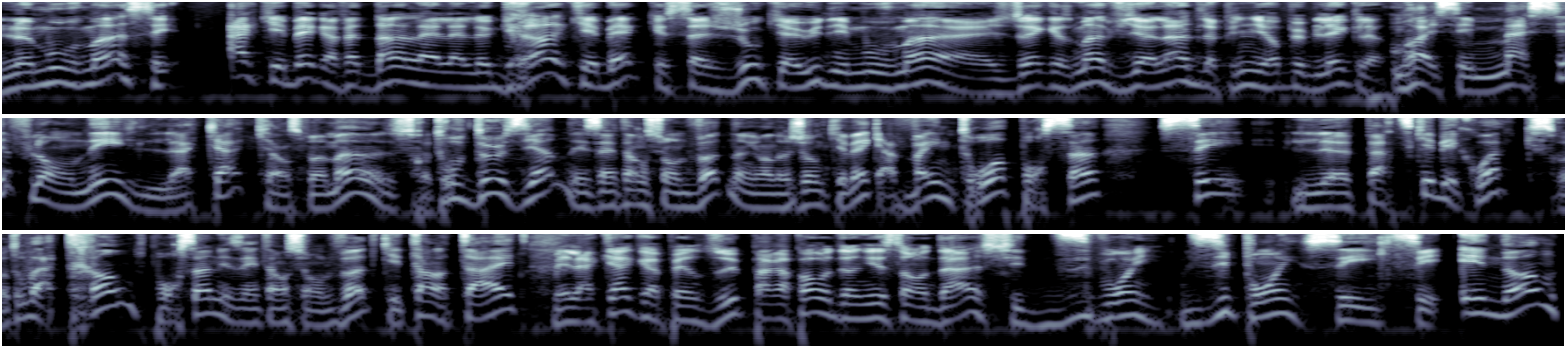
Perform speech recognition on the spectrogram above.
Le mouvement, c'est à Québec, en fait, dans le grand Québec, que ça se joue, qu'il y a eu des mouvements, euh, je dirais quasiment violents de l'opinion publique. Là. Ouais, c'est massif. Là, on est la CAQ en ce moment se retrouve deuxième des intentions de vote dans la grande région de Québec à 23% C'est le Parti québécois qui se retrouve à 30% des intentions de vote, qui est en tête. Mais la CAQ a perdu par rapport au dernier sondage, c'est 10 points. 10 points, c'est c'est énorme.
